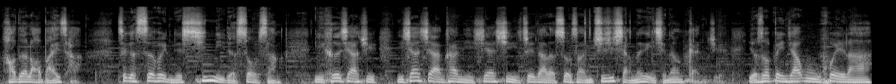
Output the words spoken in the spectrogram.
好的老白茶，这个社会你的心理的受伤，你喝下去，你现在想想看，你现在心里最大的受伤，你继续想那个以前那种感觉，有时候被人家误会啦，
